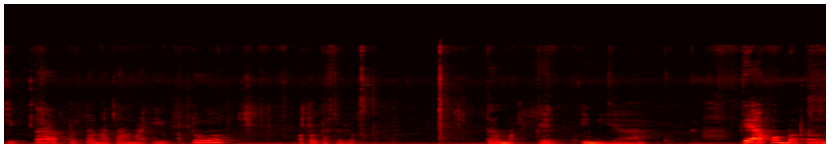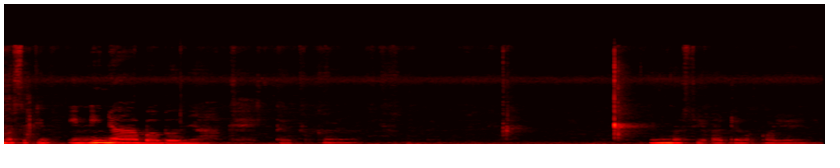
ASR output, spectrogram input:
kita pertama-tama itu aku lepas dulu. Kita masukin ini ya. Oke aku bakal masukin ininya bubble-nya. Ini masih ada kayak ini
